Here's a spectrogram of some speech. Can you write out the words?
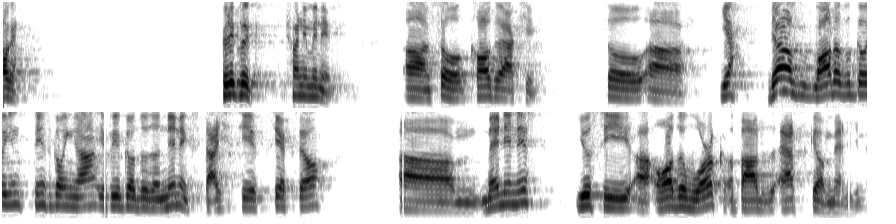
Okay. Pretty quick, 20 minutes. Uh, so call to action. So uh, yeah, there are a lot of going things going on. If you go to the Linux-CXL um, mailing list, you see uh, all the work about the at-scale management.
